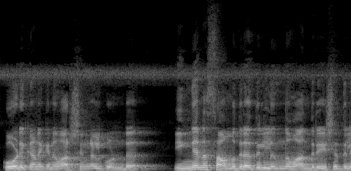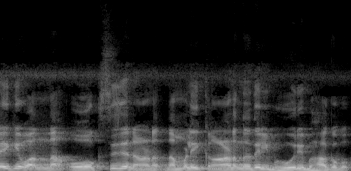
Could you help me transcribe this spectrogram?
കോടിക്കണക്കിന് വർഷങ്ങൾ കൊണ്ട് ഇങ്ങനെ സമുദ്രത്തിൽ നിന്നും അന്തരീക്ഷത്തിലേക്ക് വന്ന ഓക്സിജനാണ് നമ്മൾ ഈ കാണുന്നതിൽ ഭൂരിഭാഗവും.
